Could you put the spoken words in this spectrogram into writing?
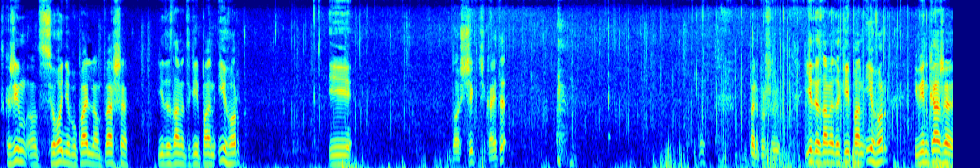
Скажімо, от сьогодні буквально перше їде з нами такий пан Ігор. І. Дощик, чекайте. Перепрошую. Їде з нами такий пан Ігор, і він каже:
